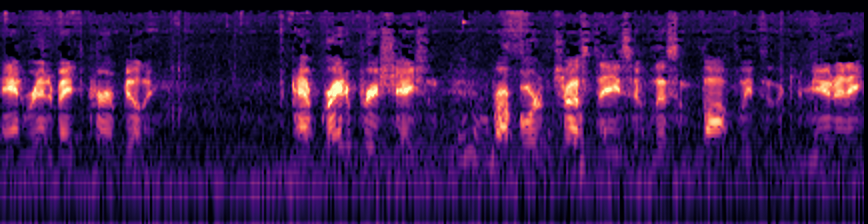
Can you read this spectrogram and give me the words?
and renovate the current building. I have great appreciation for our Board of Trustees who've listened thoughtfully to the community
